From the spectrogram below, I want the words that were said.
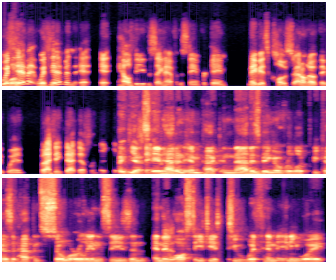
with well- him with him and it, it healthy the second half of the Stanford game. Maybe it's closer. I don't know if they win, but I think that definitely made a difference. yes, it had an impact, and that is being overlooked because it happened so early in the season, and they Yeah. lost to ETSU with him anyway.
